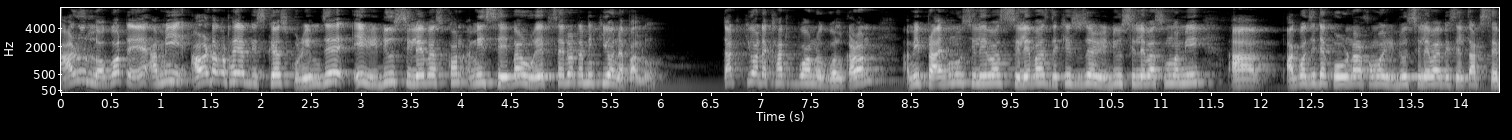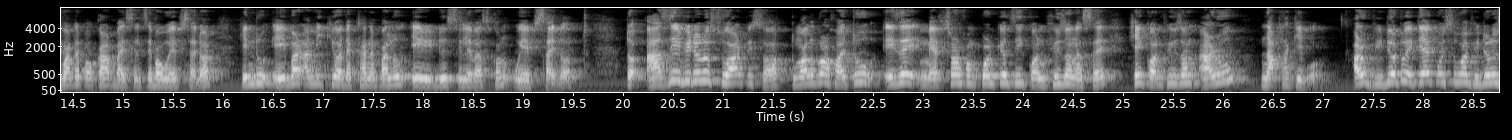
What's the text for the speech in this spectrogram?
আৰু লগতে আমি আৰু এটা কথা ইয়াত ডিছকাছ কৰিম যে এই ৰিডিউচ চিলেবাছখন আমি ছেবাৰ ৱেবছাইটত আমি কিয় নাপালোঁ? তাত কিয় দেখাত পোৱা নগ'ল? কাৰণ আমি প্ৰায়সমূহ চিলেবাছ চিলেবাছ দেখিছোঁ যে ৰিডিউচ চিলেবাছসমূহ আমি আগত যেতিয়া কৰোণাৰ সময়ত ৰিডিউচ চিলেবাছ দিছিল তাত ছেবাতে প্ৰকাশ পাইছিল ছেবা ৱেবছাইটত কিন্তু এইবাৰ আমি কিয় দেখা নাপালোঁ এই ৰিডিউচ চিলেবাছখন ৱেবছাইটত তো? আজিৰ ভিডিঅ'টো চোৱাৰ পিছত তোমালোকৰ হয়তো এই যে মেথছৰ সম্পৰ্কীয় যি কনফিউজন আছে সেই কনফিউজন আৰু নাথাকিব। আৰু ভিডিঅ'টো এতিয়াই কৈছোঁ মই ভিডিঅ'টো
